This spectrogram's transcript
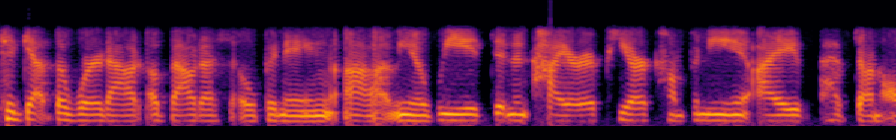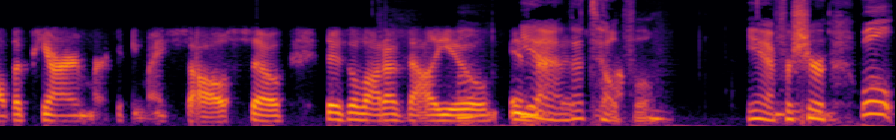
to get the word out about us opening. Um, you know, we didn't hire a PR company. I have done all the PR and marketing myself. So there's a lot of value in yeah, that. that's well. helpful. Yeah, for sure. Well,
